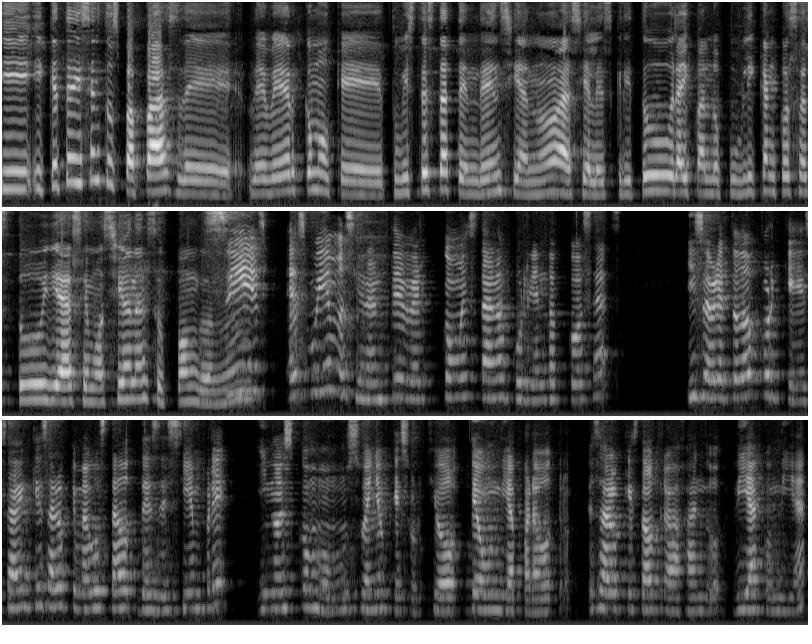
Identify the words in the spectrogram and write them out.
¿Y, qué te dicen tus papás de, ver como que tuviste esta tendencia, ¿no? Hacia la escritura y cuando publican cosas tuyas, emocionan, supongo, ¿no? Sí, es, es muy emocionante ver cómo están ocurriendo cosas y sobre todo porque saben que es algo que me ha gustado desde siempre y no es como un sueño que surgió de un día para otro. Es algo que he estado trabajando día con día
